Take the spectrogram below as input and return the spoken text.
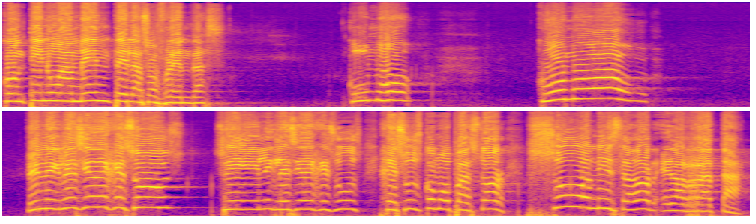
Continuamente las ofrendas. ¿Cómo? ¿Cómo? En la iglesia de Jesús, sí, en la iglesia de Jesús, Jesús como pastor, su administrador era rata.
